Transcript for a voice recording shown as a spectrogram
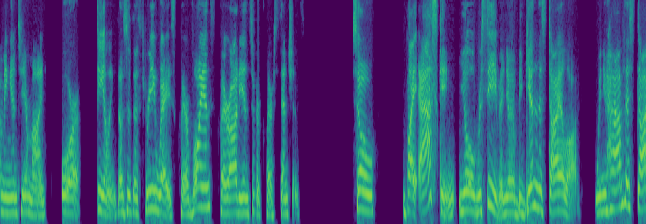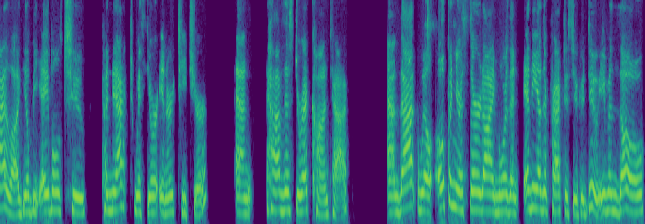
coming into your mind, or feeling. Those are the three ways clairvoyance, clairaudience, or clairsentience. So by asking, you'll receive and you'll begin this dialogue. When you have this dialogue, you'll be able to connect with your inner teacher and have this direct contact. And that will open your third eye more than any other practice you could do, even though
